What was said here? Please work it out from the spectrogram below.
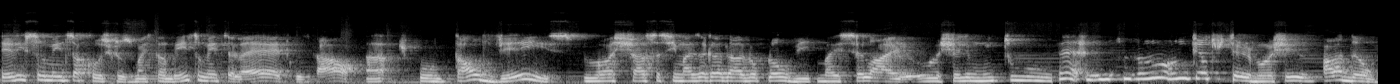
ter instrumentos acústicos, mas também instrumentos elétricos e tal, ah, tipo, talvez eu achasse assim mais agradável para ouvir. Mas sei lá, eu achei ele muito. É, não, não tem outro termo, eu achei paladão.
